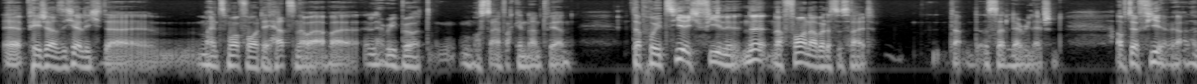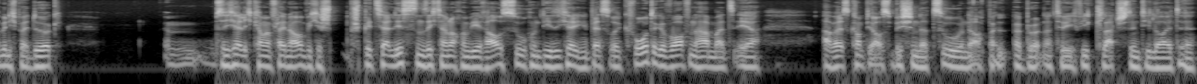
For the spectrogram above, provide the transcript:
äh, Peja sicherlich da, mein Small Forward der Herzen, aber, aber Larry Bird musste einfach genannt werden. Da projiziere ich viel ne, nach vorne, aber das ist halt, das ist halt Larry Legend. Auf der vier, ja, da bin ich bei Dirk. Ähm, sicherlich kann man vielleicht noch irgendwelche Spezialisten sich da noch irgendwie raussuchen, die sicherlich eine bessere Quote geworfen haben als er. Aber es kommt ja auch so ein bisschen dazu und auch bei, bei Bird natürlich, wie klatsch sind die Leute.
